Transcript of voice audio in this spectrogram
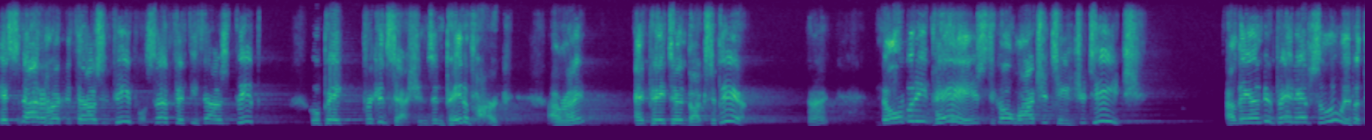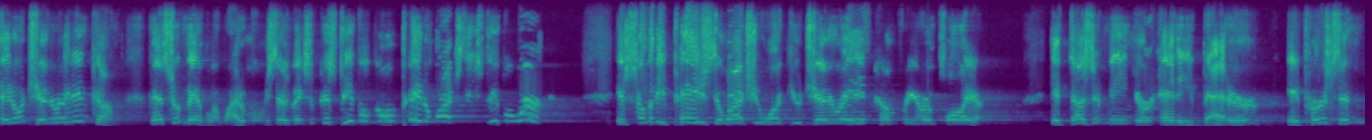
it's not 100,000 people. It's not 50,000 people who pay for concessions and pay to park, all right, and pay 10 bucks a beer, all right? Nobody pays to go watch a teacher teach. Are they underpaid? Absolutely, but they don't generate income. That's what man, why do movie stars make them? Because people go pay to watch these people work. If somebody pays to watch you work, you generate income for your employer. It doesn't mean you're any better a person.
